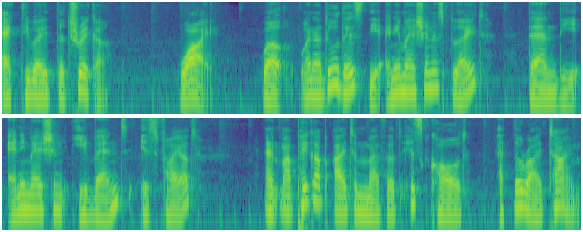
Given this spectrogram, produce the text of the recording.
activate the trigger. Why? Well, when I do this, the animation is played, then the animation event is fired, and my pickup item method is called at the right time,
